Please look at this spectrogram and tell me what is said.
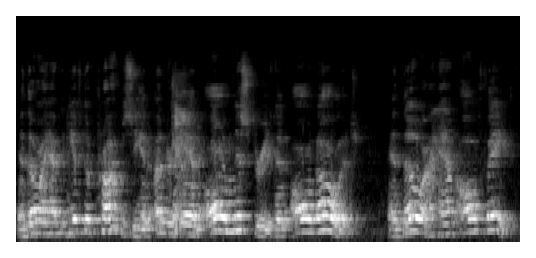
And though I have the gift of prophecy and understand all mysteries and all knowledge, and though I have all faith,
